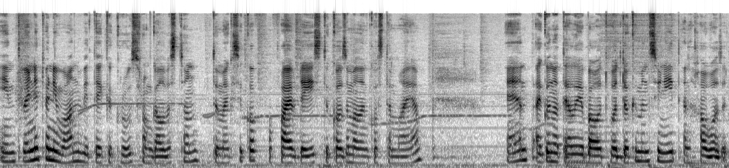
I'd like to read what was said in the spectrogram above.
In 2021, we take a cruise from Galveston to Mexico for five days to Cozumel and Costa Maya. And I'm gonna tell you about what documents you need and how was it.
